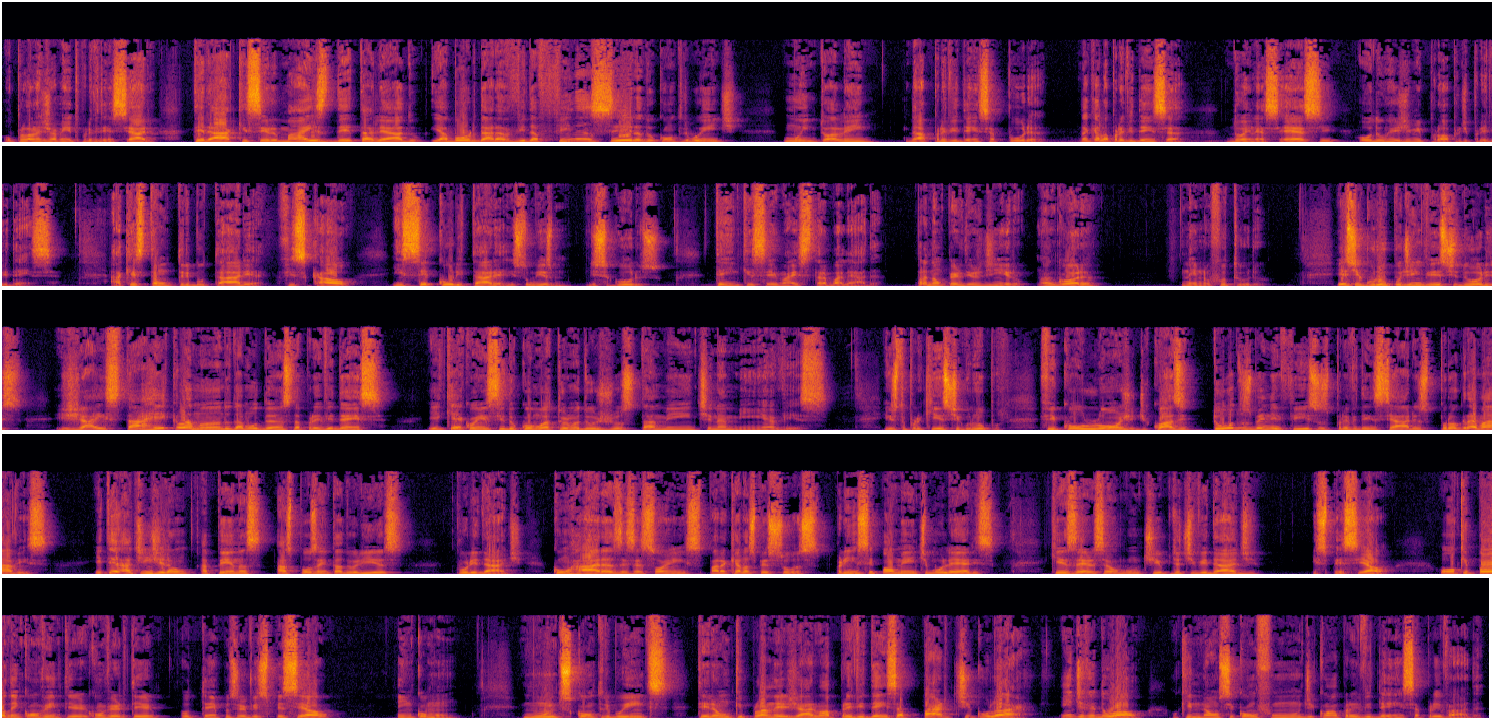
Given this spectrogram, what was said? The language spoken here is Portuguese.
O planejamento previdenciário terá que ser mais detalhado e abordar a vida financeira do contribuinte muito além da previdência pura, daquela previdência do INSS ou do regime próprio de previdência. A questão tributária, fiscal e securitária, isso mesmo, de seguros, tem que ser mais trabalhada para não perder dinheiro agora nem no futuro. Este grupo de investidores já está reclamando da mudança da Previdência e que é conhecido como a turma do justamente na minha vez. Isto porque este grupo ficou longe de quase todos os benefícios previdenciários programáveis e atingirão apenas as aposentadorias por idade, com raras exceções para aquelas pessoas, principalmente mulheres, que exercem algum tipo de atividade especial ou que podem converter, converter o tempo serviço especial em comum. Muitos contribuintes terão que planejar uma previdência particular, individual, o que não se confunde com a previdência privada.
